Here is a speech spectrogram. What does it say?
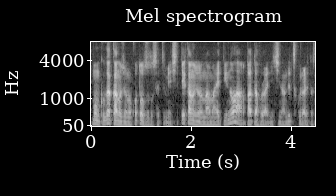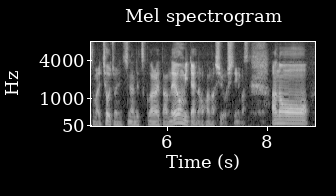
文句が彼女のことをずっと説明してて、彼女の名前っていうのはバタフライにちなんで作られた、つまり蝶々にちなんで作られたんだよ、みたいなお話をしています。あのー、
